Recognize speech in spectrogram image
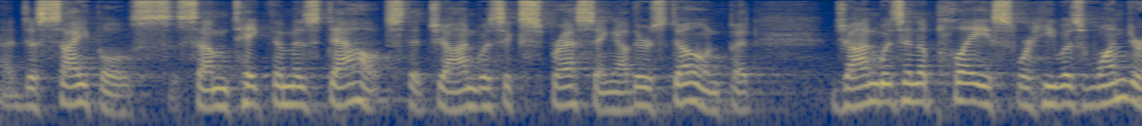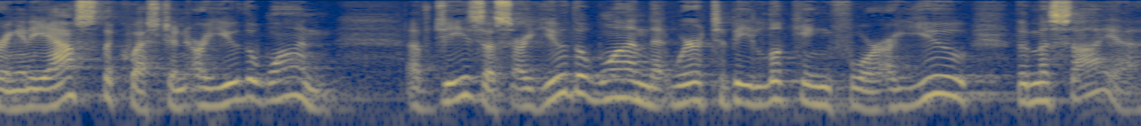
uh, disciples. Some take them as doubts that John was expressing, others don't. But John was in a place where he was wondering, and he asked the question Are you the one of Jesus? Are you the one that we're to be looking for? Are you the Messiah?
